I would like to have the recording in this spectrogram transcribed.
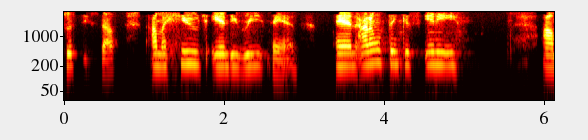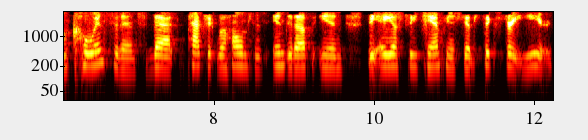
Swifty stuff. I'm a huge Andy Reid fan, and I don't think it's any um, coincidence that Patrick Mahomes has ended up in the AFC Championship six straight years.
